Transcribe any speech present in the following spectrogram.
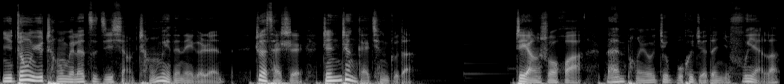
你终于成为了自己想成为的那个人，这才是真正该庆祝的。这样说话，男朋友就不会觉得你敷衍了。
